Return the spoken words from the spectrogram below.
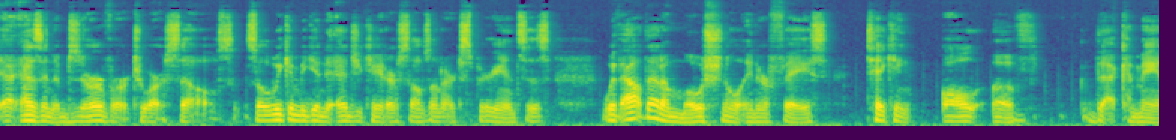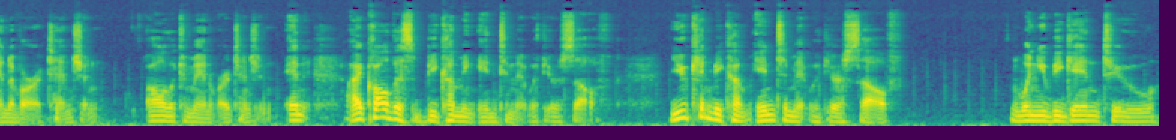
as an observer to ourselves so we can begin to educate ourselves on our experiences without that emotional interface taking all of that command of our attention all the command of our attention. And i call this becoming intimate with yourself. You can become intimate with yourself when you begin to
